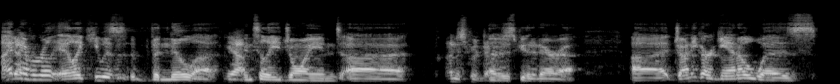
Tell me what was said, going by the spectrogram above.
I Yeah. never really like. He was vanilla Yeah. until he joined uh, Undisputed. Undisputed Era. Uh, Johnny Gargano was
